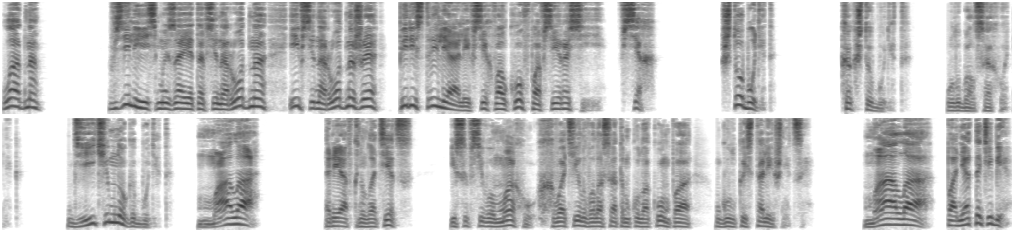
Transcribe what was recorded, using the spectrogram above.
Ладно. Взялись мы за это всенародно, и всенародно же перестреляли всех волков по всей России. Всех. Что будет? Как что будет? Улыбался охотник. Дичи много будет. Мало! Рявкнул отец и со всего маху хватил волосатым кулаком по гулкой столешнице. Мало! Понятно тебе?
